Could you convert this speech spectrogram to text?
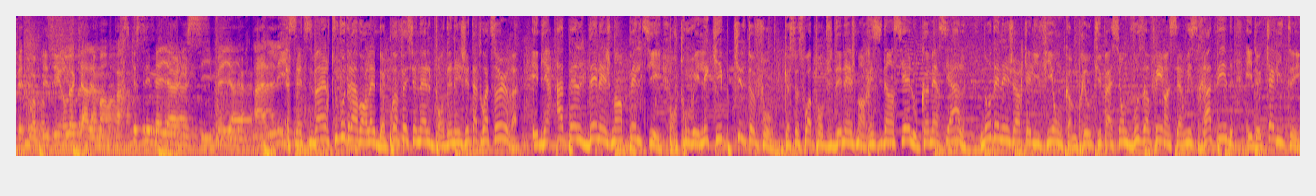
Fais-toi plaisir localement parce que c'est meilleur ici, meilleur à. Cet hiver, tu voudrais avoir l'aide de professionnels pour déneiger ta toiture? Eh bien, appelle Déneigement Pelletier pour trouver l'équipe qu'il te faut. Que ce soit pour du déneigement résidentiel ou commercial, nos déneigeurs qualifiés ont comme préoccupation de vous offrir un service rapide et de qualité.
